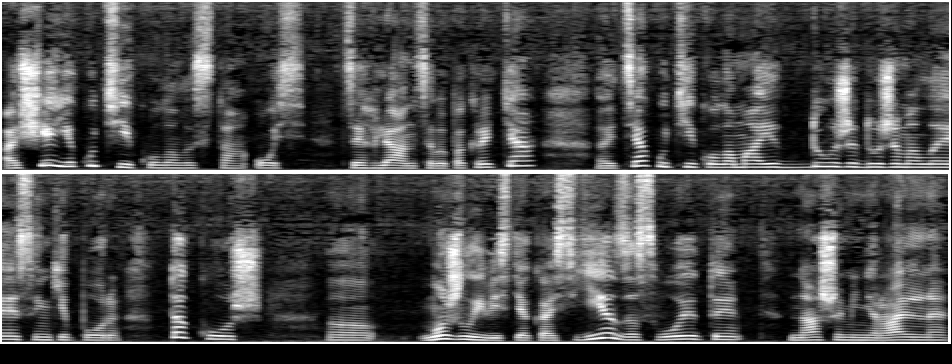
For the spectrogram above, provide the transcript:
А ще є кутікула листа. Ось це глянцеве покриття. Е, Ця кутікула має дуже-дуже малесенькі пори. Також можливість якась є засвоїти наше мінеральне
